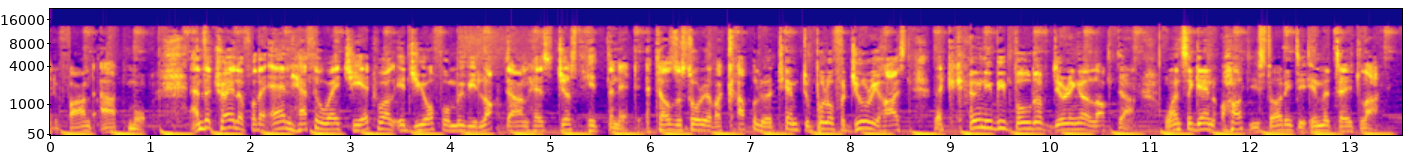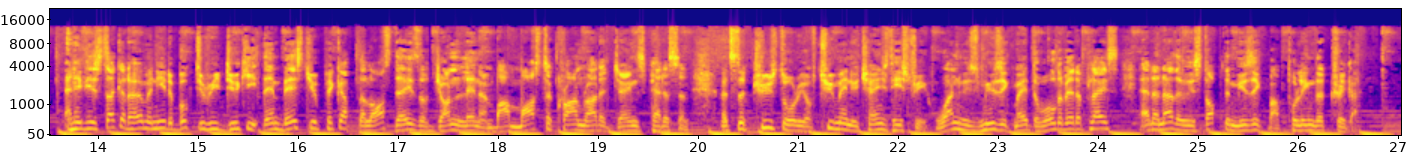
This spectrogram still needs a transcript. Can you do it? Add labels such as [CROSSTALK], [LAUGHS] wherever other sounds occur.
to find out more. And the trailer for the Anne Hathaway Chiwetel Ejiofor movie Lockdown has just hit the net. It tells the story of a couple who attempt to pull off a jewelry heist that can only be pulled off during a lockdown. Once again, [LAUGHS] art is starting to imitate life. And if you're stuck at home and need a book to read, Dookie, then best you pick up The Last Days of John Lennon by master crime writer James Patterson. It's the true story of two men who changed history. One whose music made the world a better place, and another who stopped the music by pulling the trigger.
